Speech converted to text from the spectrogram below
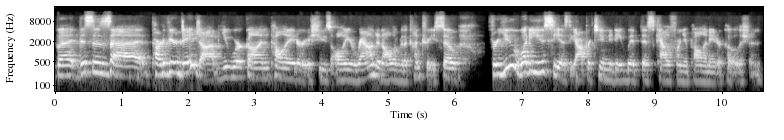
But this is uh, part of your day job. You work on pollinator issues all year round and all over the country. So for you, what do you see as the opportunity with this California Pollinator Coalition?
